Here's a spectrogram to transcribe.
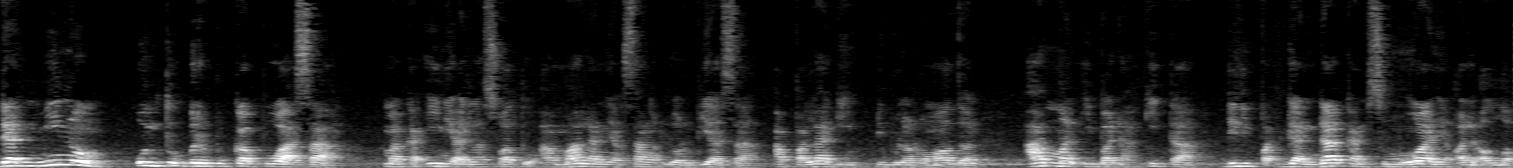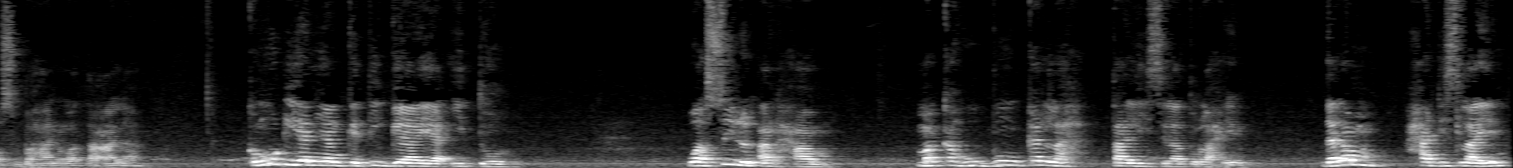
dan minum untuk berbuka puasa. Maka ini adalah suatu amalan yang sangat luar biasa apalagi di bulan Ramadan amal ibadah kita dilipat gandakan semuanya oleh Allah Subhanahu wa taala. Kemudian yang ketiga yaitu wasilul arham. Maka hubungkanlah tali silaturahim. Dalam hadis lain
